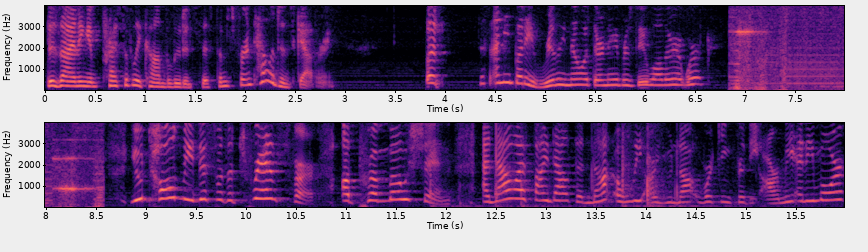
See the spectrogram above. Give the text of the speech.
designing impressively convoluted systems for intelligence gathering. But does anybody really know what their neighbors do while they're at work? You told me this was a transfer, a promotion. And now I find out that not only are you not working for the army anymore,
